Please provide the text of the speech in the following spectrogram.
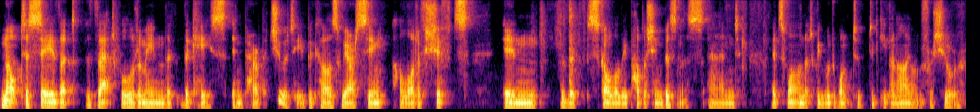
Not to say that that will remain the, the case in perpetuity, because we are seeing a lot of shifts in the scholarly publishing business, and it's one that we would want to, to keep an eye on for sure.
